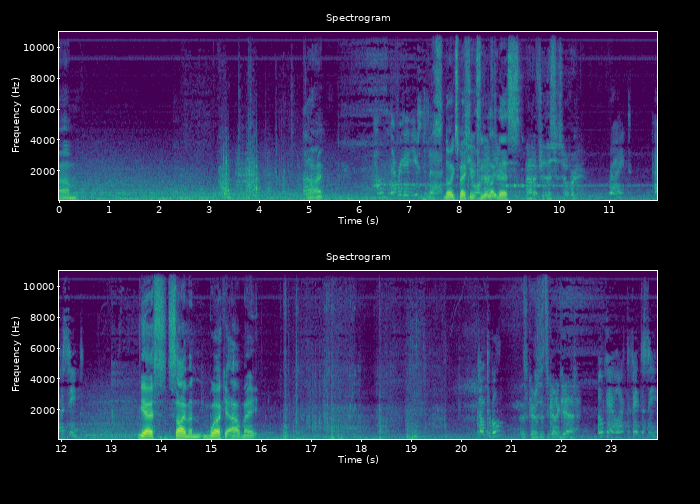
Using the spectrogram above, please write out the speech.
Um. Alright. I'll never get used to that. Not expecting it to look like this. Not after this is over. Right. Have a seat. Yes, Simon, work it out, mate. Comfortable? As good as it's gonna get. Okay, I'll activate the seat.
